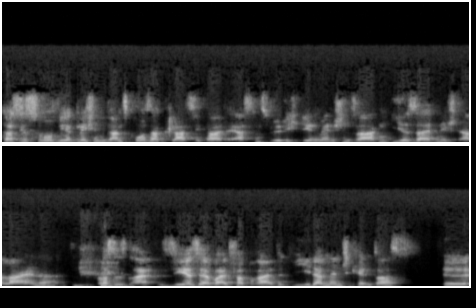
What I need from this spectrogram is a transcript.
das ist so wirklich ein ganz großer Klassiker. Als erstens würde ich den Menschen sagen, ihr seid nicht alleine. Das ist sehr, sehr weit verbreitet. Jeder Mensch kennt das. Äh,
